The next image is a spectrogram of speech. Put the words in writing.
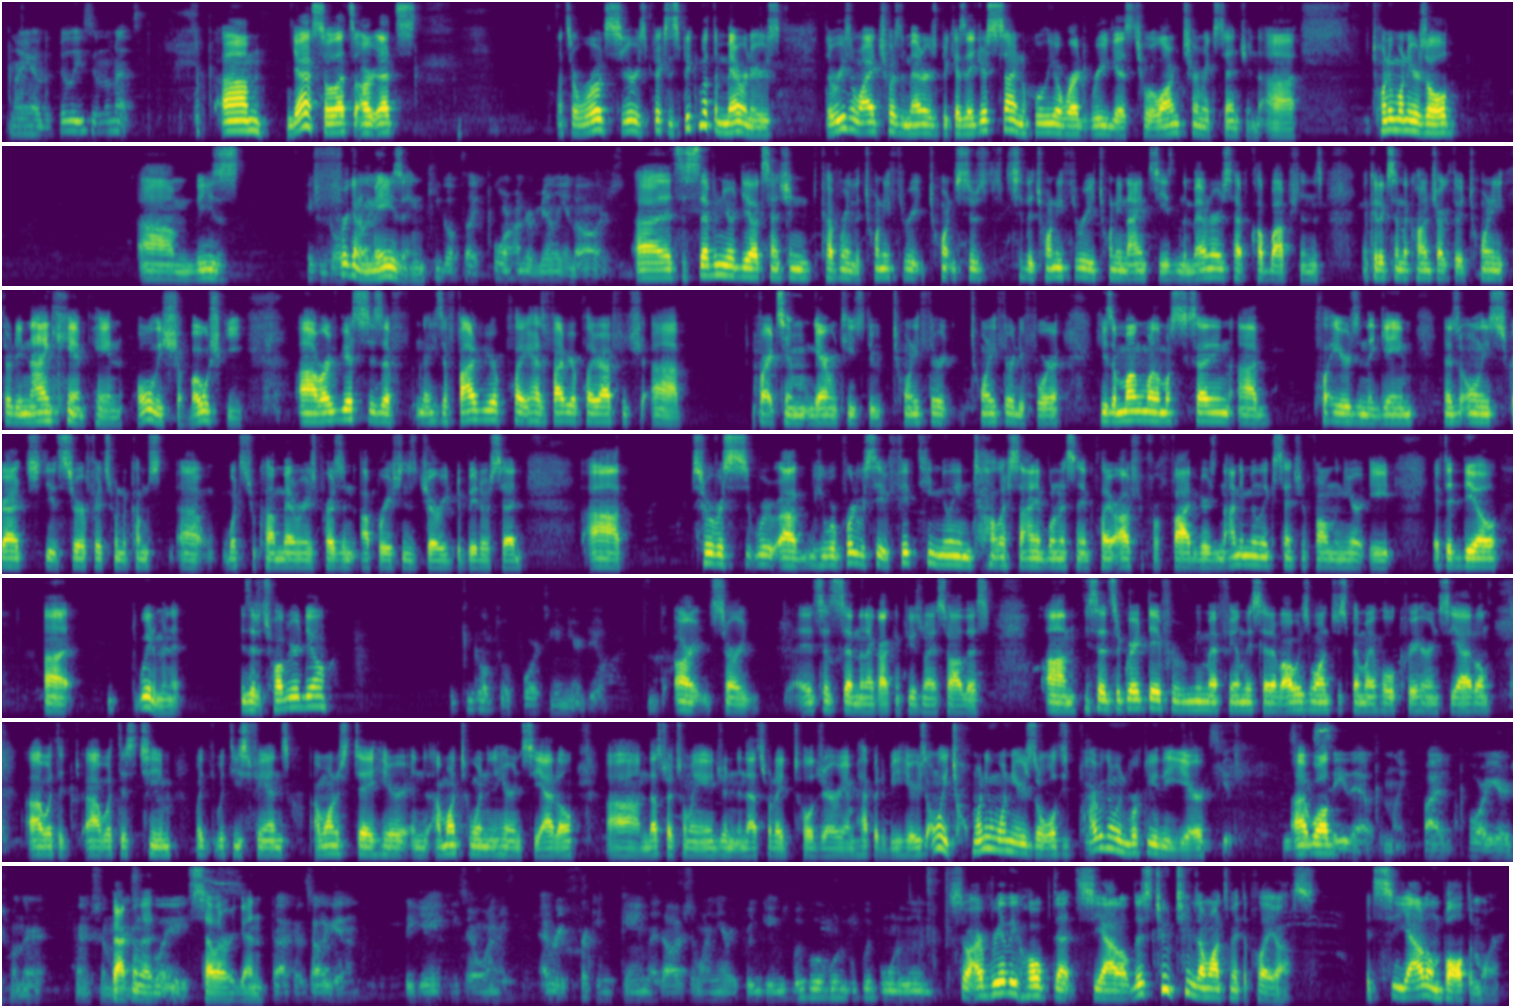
Now you have the Phillies and the Mets. Um. Yeah. So that's our that's that's our World Series picks. And speaking about the Mariners, the reason why I chose the Mariners because they just signed Julio Rodriguez to a long term extension. Uh, 21 years old. Um, he's He can friggin' like- amazing. He can go up to like four hundred million dollars. Uh, it's a seven-year deal extension covering the 23, 20, so to the 23-29 season. The Mariners have club options and could extend the contract through the 2039 campaign. Holy shaboshki. Uh, Rodriguez is a he's a five-year play has a five-year player option which uh, provides him guarantees through 2030, 2034. He's among one of the most exciting uh, players in the game and has only scratched the surface when it comes uh, what's to come. Mariners President Operations Jerry Dipoto said. Uh, rec- uh, he reportedly received a $15 million signing bonus and a player option for five years, 90 million extension following year eight. If the deal, uh, wait a minute, is it a 12 year deal? It can go up to a fourteen year deal. All right, sorry, it said seven, and I got confused when I saw this. Um, he said it's a great day for me my family. Said I've always wanted to spend my whole career here in Seattle, uh, with the uh, with this team, with with these fans. I want to stay here, and I want to win in here in Seattle. Um, that's what I told my agent, and that's what I told Jerry. I'm happy to be here. He's only 21 years old. He's probably going to win Rookie of the Year. He's, Uh, well- see that within like five, four years when they're finishing Back in the cellar again. Back in the cellar again. The Yankees are winning every freaking game. The Dodgers are winning every freaking game. But oh, I want to go play for one of them. So I really hope that Seattle. There's two teams I want to make the playoffs. It's Seattle and Baltimore.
